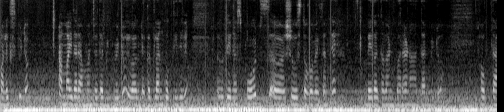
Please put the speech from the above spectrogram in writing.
ಮಲಗಿಸ್ಬಿಟ್ಟು ಅಮ್ಮ ಇದ್ದಾರೆ ಅಮ್ಮನ ಜೊತೆ ಬಿಟ್ಬಿಟ್ಟು ಇವಾಗ ಡೆಕತ್ಲಾನ್ಗೆ ಹೋಗ್ತಿದ್ದೀವಿ ಇವ್ರದ್ದೇನೋ ಸ್ಪೋರ್ಟ್ಸ್ ಶೂಸ್ ತಗೋಬೇಕಂತೆ. ಬೇಗ ತಗೊಂಡು ಬರೋಣ ಅಂತ ಅಂದ್ಬಿಟ್ಟು ಹೋಗ್ತಾ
